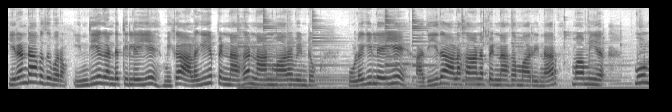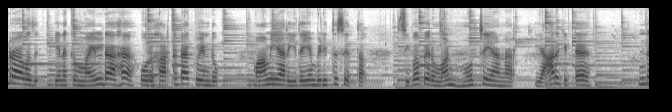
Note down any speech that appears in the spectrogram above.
இரண்டாவது வரம் இந்திய கண்டத்திலேயே மிக அழகிய பெண்ணாக நான் மாற வேண்டும். உலகிலேயே அதீத அழகான பெண்ணாக மாறினார் மாமியார். மூன்றாவது எனக்கு மைல்டாக ஒரு ஹார்ட் அட்டாக் வேண்டும். மாமியார் இதயம் பிடித்து செத்தாள் சிவபெருமான் மூர்ச்சையானார். யாருக்கிட்ட இந்த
